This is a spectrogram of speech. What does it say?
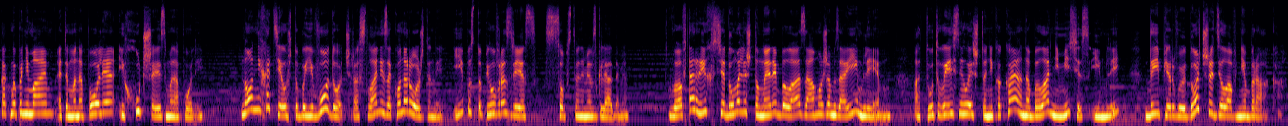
как мы понимаем, это монополия и худшая из монополий. Но он не хотел, чтобы его дочь росла незаконно рожденной и поступил в разрез с собственными взглядами. Во-вторых, все думали, что Мэри была замужем за Имлием, а тут выяснилось, что никакая она была не миссис Имли, да и первую дочь родила вне брака –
